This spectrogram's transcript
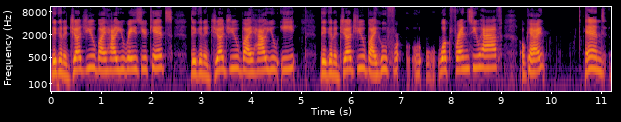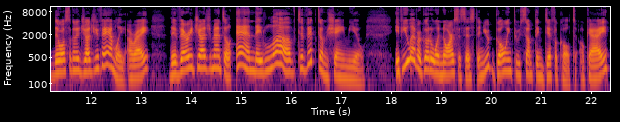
They're going to judge you by how you raise your kids. They're going to judge you by how you eat. They're going to judge you by who fr- what friends you have, okay? And they're also going to judge your family, all right? They're very judgmental and they love to victim shame you. If you ever go to a narcissist and you're going through something difficult, okay?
